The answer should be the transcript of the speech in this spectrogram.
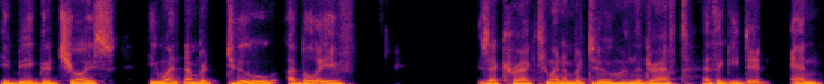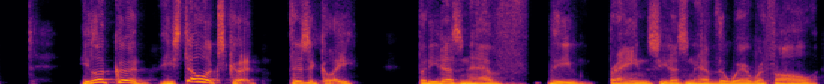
he'd be a good choice. He went number two, I believe. Is that correct? He went number two in the draft. I think he did. And he looked good. He still looks good physically, but he doesn't have the brains. He doesn't have the wherewithal.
